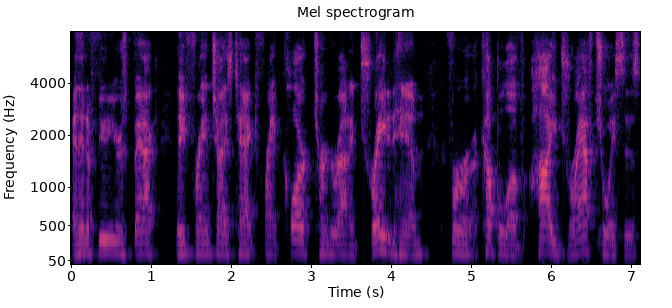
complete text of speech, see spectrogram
And then a few years back, they franchise tagged Frank Clark, turned around and traded him for a couple of high draft choices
